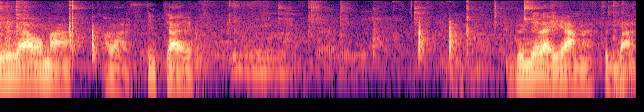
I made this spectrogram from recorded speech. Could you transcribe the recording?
ปีที่แล้วมา อร่อย ติดใจกินได้หลายอย่างนะสิบบาท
